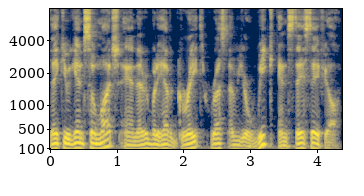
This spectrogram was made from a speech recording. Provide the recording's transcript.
Thank you again so much, and everybody have a great rest of your week, and stay safe, y'all.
